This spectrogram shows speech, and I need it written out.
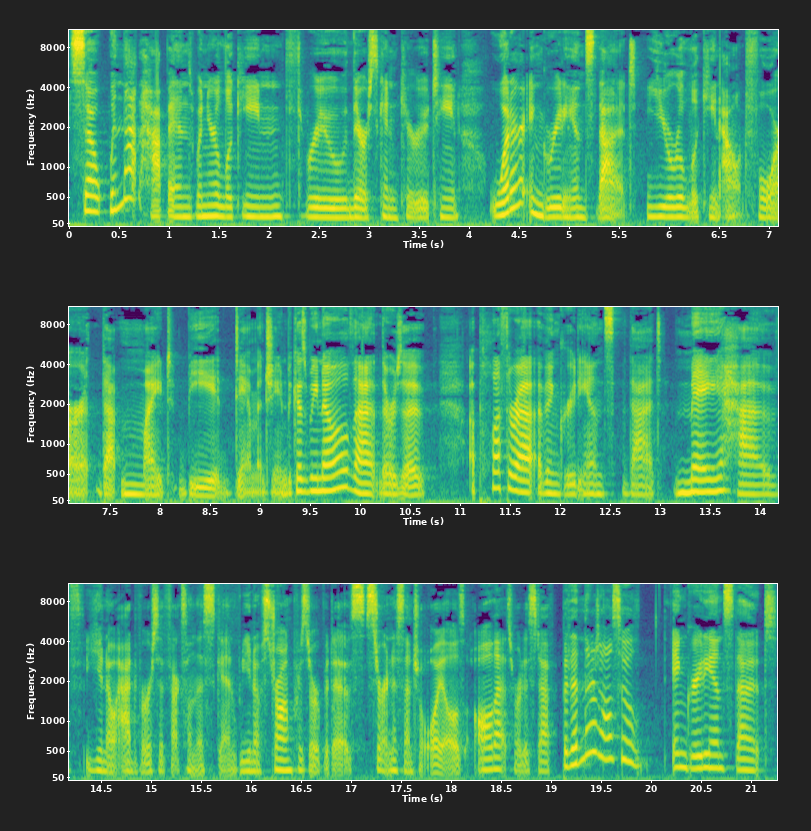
So, when that happens, when you're looking through their skincare routine, what are ingredients that you're looking out for that might be damaging? Because we know that there's a, a plethora of ingredients that may have, you know, adverse effects on the skin, you know, strong preservatives, certain essential oils, all that sort of stuff. But then there's also ingredients that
